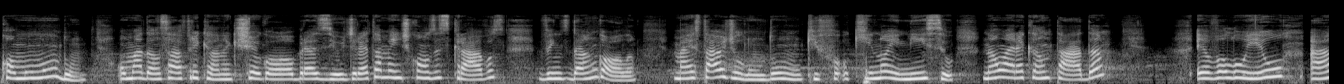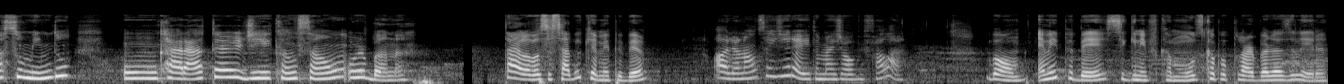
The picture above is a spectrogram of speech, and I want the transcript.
como o lundum, uma dança africana que chegou ao Brasil diretamente com os escravos vindos da Angola. Mais tarde, o lundum, que, que no início não era cantada, evoluiu assumindo um caráter de canção urbana. Tayla, você sabe o que é MPB? Olha, eu não sei direito, mas já ouvi falar. Bom, MPB significa Música Popular Brasileira,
